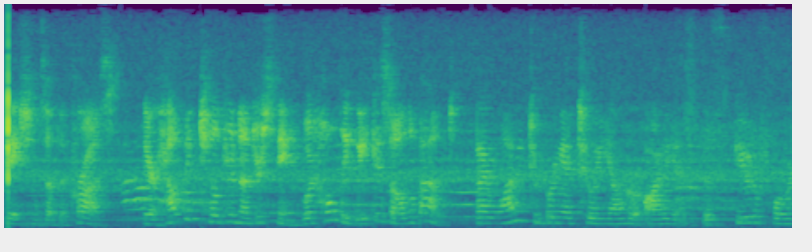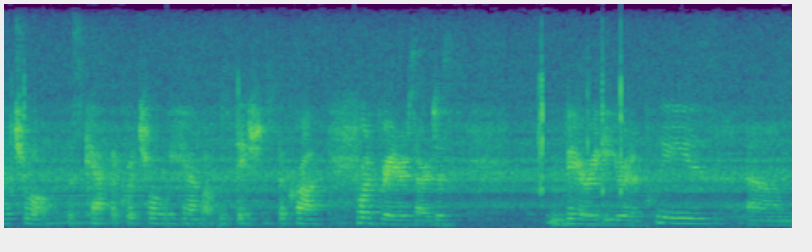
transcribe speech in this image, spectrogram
Stations of the Cross, they're helping children understand what Holy Week is all about. I wanted to bring it to a younger audience, this beautiful ritual, this Catholic ritual we have of the Stations of the Cross. Fourth graders are just very eager to please. Um,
